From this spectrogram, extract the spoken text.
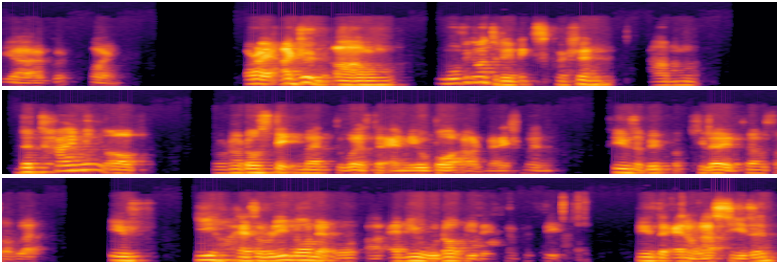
Yeah, good point. All right, Arjun. Um, moving on to the next question. Um, the timing of Ronaldo's statement towards the MU board or management seems a bit peculiar in terms of like if he has already known that uh, MU will not be the Champions League since the end of last season,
